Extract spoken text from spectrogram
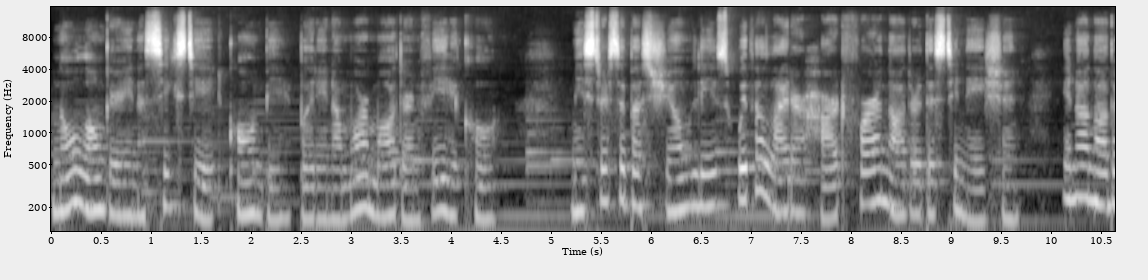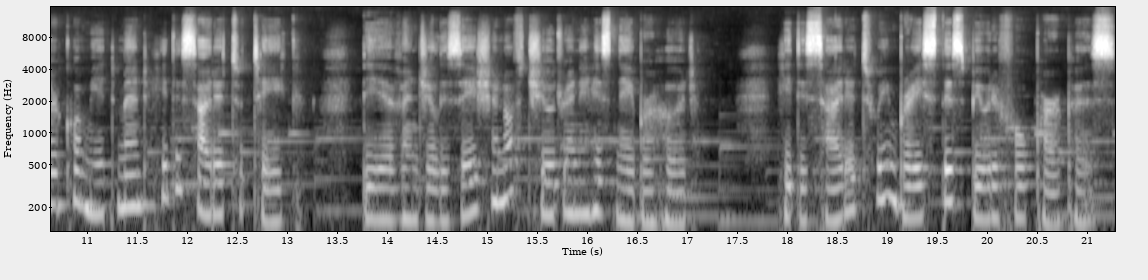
no longer in a 68 Kombi, but in a more modern vehicle, Mr. Sebastian leaves with a lighter heart for another destination, in another commitment he decided to take the evangelization of children in his neighborhood. He decided to embrace this beautiful purpose.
